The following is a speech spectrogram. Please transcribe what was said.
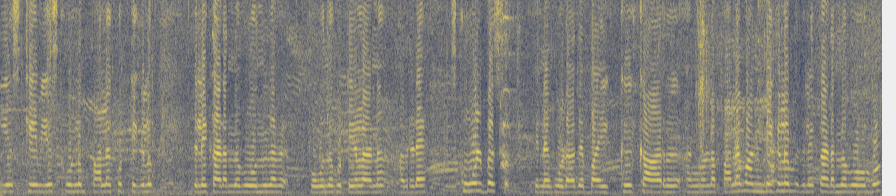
E S K V S സ്കൂളിലും പല കുട്ടികളും ഇതിലേക്ക് കടന്നു പോകുന്ന പോകുന്ന കുട്ടികളാണ്. അവരുടെ സ്കൂൾ ബസ്സും പിന്നെ കൂടാതെ ബൈക്ക് കാറ് അങ്ങനെയുള്ള പല വണ്ടികളും ഇതിലേക്ക് കടന്നു പോകുമ്പോൾ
